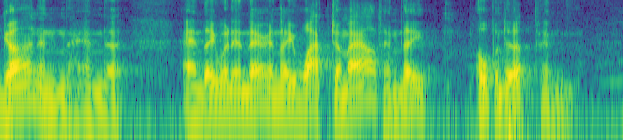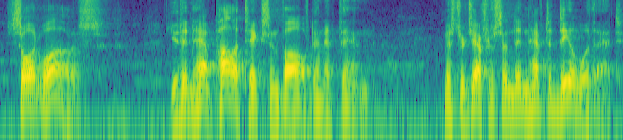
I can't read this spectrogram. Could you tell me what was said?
gun, and, and, uh, and they went in there and they wiped them out and they opened it up, and so it was. You didn't have politics involved in it then. Mr. Jefferson didn't have to deal with that.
